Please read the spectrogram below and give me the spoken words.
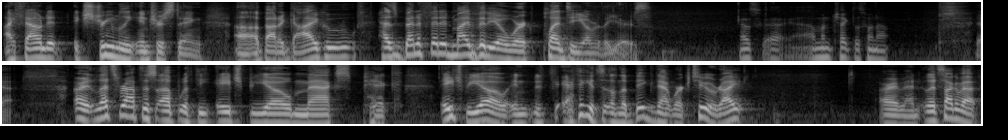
I found it extremely interesting uh, about a guy who has benefited my video work plenty over the years. Uh, I'm gonna check this one out. Yeah. All right, let's wrap this up with the HBO Max pick. HBO, and I think it's on the big network too, right? All right, man. Let's talk about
